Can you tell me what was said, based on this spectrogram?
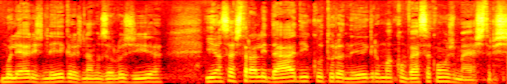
mulheres negras na museologia e ancestralidade e cultura negra, uma conversa com os mestres.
